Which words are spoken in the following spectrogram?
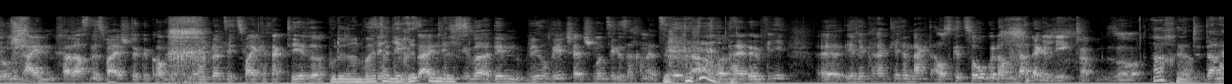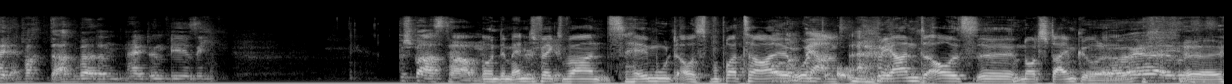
irgendein verlassenes Waldstück gekommen ist und dann plötzlich zwei Charaktere du dann weiter sich gegenseitig bist. über den WoW-Chat schmutzige Sachen erzählt haben und halt irgendwie äh, ihre Charaktere nackt ausgezogen und aufeinander gelegt hatten. So. Ach ja. Und dann halt einfach darüber dann halt irgendwie sich bespaßt haben. Und im Endeffekt waren es Helmut aus Wuppertal Und und, Bernd. und Bernd aus äh, Nordsteimke oder Ja, so. ja, also Äh,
